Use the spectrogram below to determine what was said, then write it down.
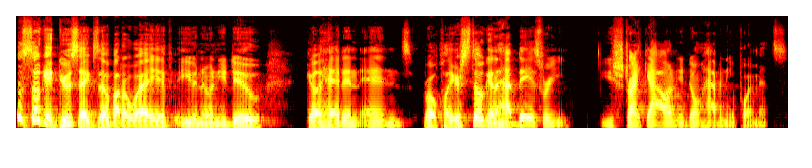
You'll still get goose eggs though, by the way, if even when you do go ahead and, and role play, you're still gonna have days where you, you strike out and you don't have any appointments.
